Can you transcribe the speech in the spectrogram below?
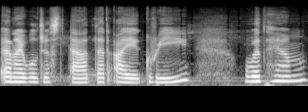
and I will just add that I agree with him.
